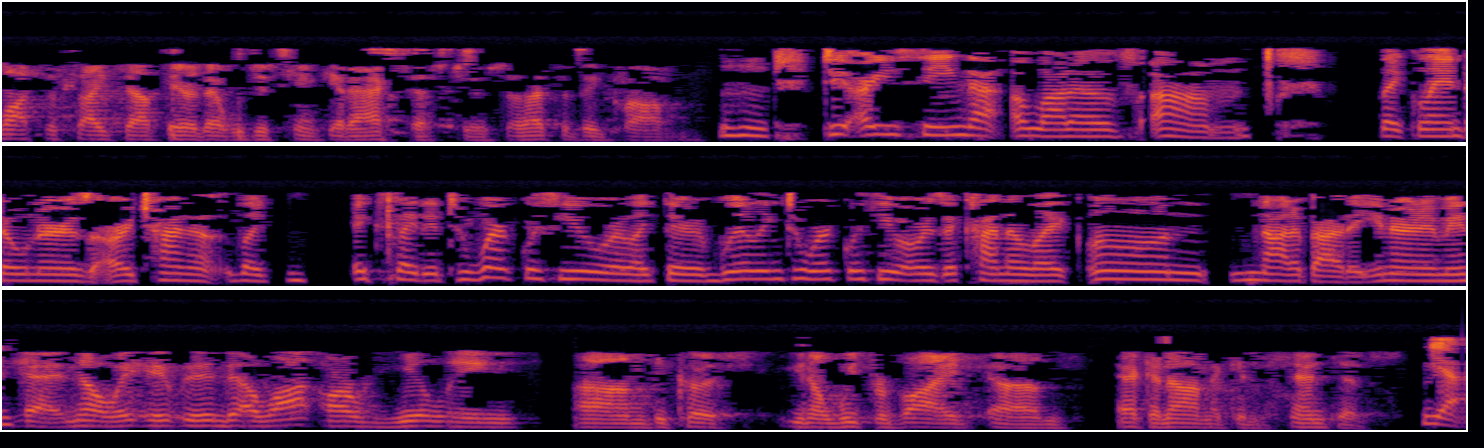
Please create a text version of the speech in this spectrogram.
lots of sites out there that we just can't get access to. So that's a big problem. hmm Do are you seeing that a lot of um like landowners are trying to like excited to work with you, or like they're willing to work with you, or is it kind of like oh not about it? You know what I mean? Yeah, no, it, it- a lot are willing um, because you know we provide um, economic incentives. Yeah.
